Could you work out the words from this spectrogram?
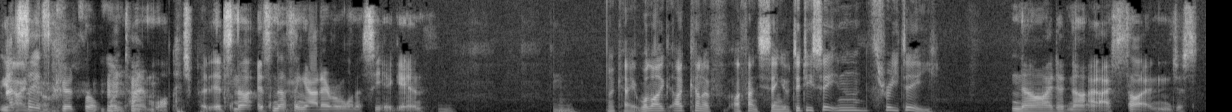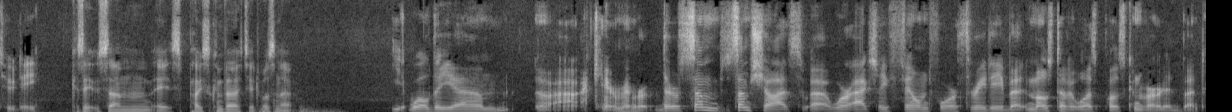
Yeah, I'd say know. it's good for a one-time watch, but it's not. It's nothing I'd ever want to see again. Okay, well, I, I kind of I fancy seeing it. Did you see it in 3D? No, I did not. I saw it in just 2D. Because it was um it's post converted, wasn't it? Yeah, well, the um, uh, I can't remember. There's some some shots uh, were actually filmed for 3D, but most of it was post converted. But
